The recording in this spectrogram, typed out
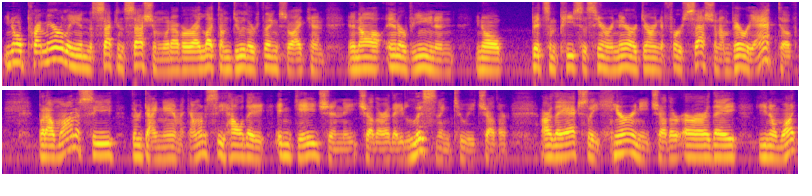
You know, primarily in the second session, whatever, I let them do their thing so I can, and I'll intervene and, you know, bits and pieces here and there during the first session. I'm very active, but I want to see their dynamic. I want to see how they engage in each other. Are they listening to each other? Are they actually hearing each other? Or are they, you know what,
